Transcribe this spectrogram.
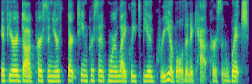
if you're a dog person, you're 13% more likely to be agreeable than a cat person, which,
